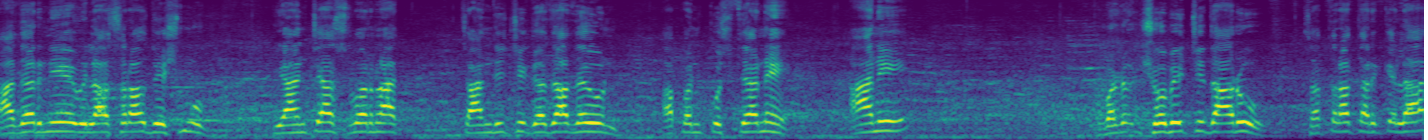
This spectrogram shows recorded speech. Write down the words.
आदरणीय विलासराव देशमुख यांच्या स्मरणात चांदीची गजा देऊन आपण कुस्त्याने आणि वड शोभेची दारू सतरा तारखेला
